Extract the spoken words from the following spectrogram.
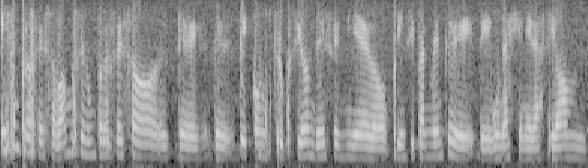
Es un proceso, vamos en un proceso de, de, construcción de ese miedo, principalmente de, una generación,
